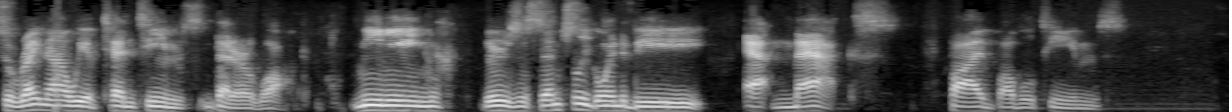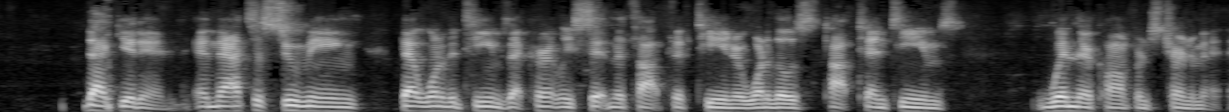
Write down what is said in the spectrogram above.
So right now we have 10 teams that are a lock, meaning there's essentially going to be at max five bubble teams that get in. And that's assuming that one of the teams that currently sit in the top 15 or one of those top 10 teams win their conference tournament.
